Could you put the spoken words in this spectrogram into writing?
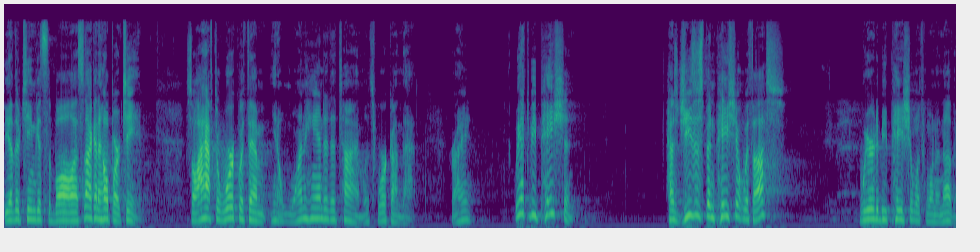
the other team gets the ball. That's not going to help our team. So I have to work with them, you know, one hand at a time. Let's work on that right? We have to be patient. Has Jesus been patient with us? We're to be patient with one another.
